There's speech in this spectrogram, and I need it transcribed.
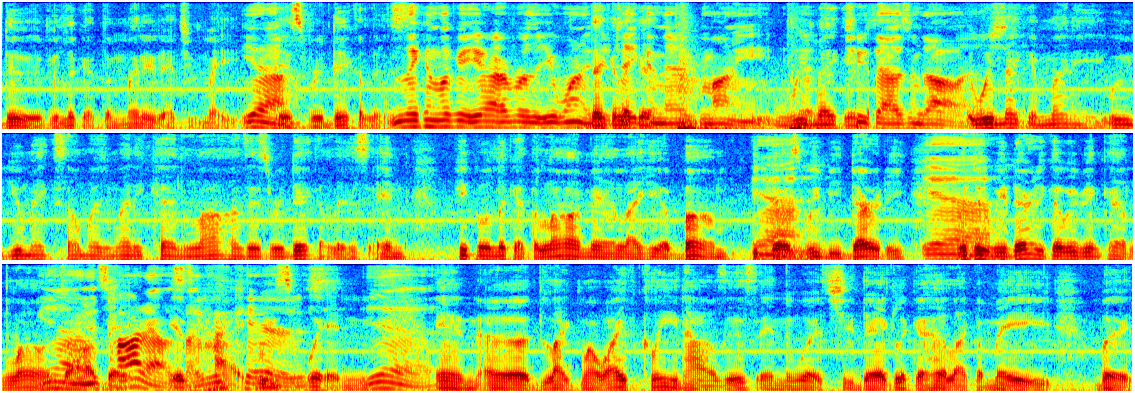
dude, if you look at the money that you make, Yeah. it's ridiculous. They can look at you however that you want. They You're taking their money. We make two thousand dollars. we making money. We, you make so much money cutting lawns. It's ridiculous. And people look at the lawn man like he a bum because Yeah. we be dirty. Yeah. We do be dirty because we been cutting lawns Yeah, all it's day. hot outside. It's Who hot. cares? We sweating. Yeah. And uh, like my wife clean houses, and what she they look at her like a maid, but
